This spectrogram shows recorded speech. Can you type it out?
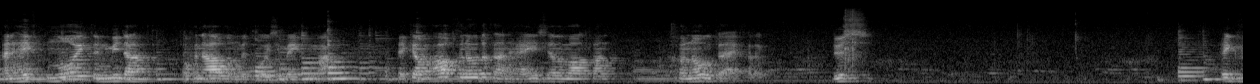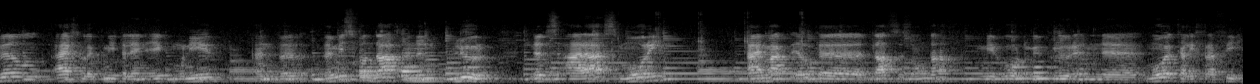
en heeft nooit een middag of een avond met poëzie meegemaakt. Ik heb hem uitgenodigd en hij is helemaal van genoten eigenlijk. Dus ik wil eigenlijk niet alleen ik, Monier, en we, we missen vandaag een kleur. Dat is Aras Mori. Hij maakt elke laatste zondag, meer woorden, meer kleuren, een uh, mooie kalligrafie.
